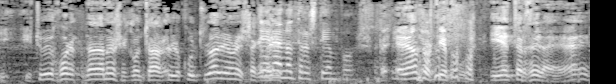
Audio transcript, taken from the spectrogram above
Y, y tuve que jugar nada menos que contra el cultural leonesa. Que me- Eran otros tiempos. eran otros tiempos. Y en tercera, ¿eh?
